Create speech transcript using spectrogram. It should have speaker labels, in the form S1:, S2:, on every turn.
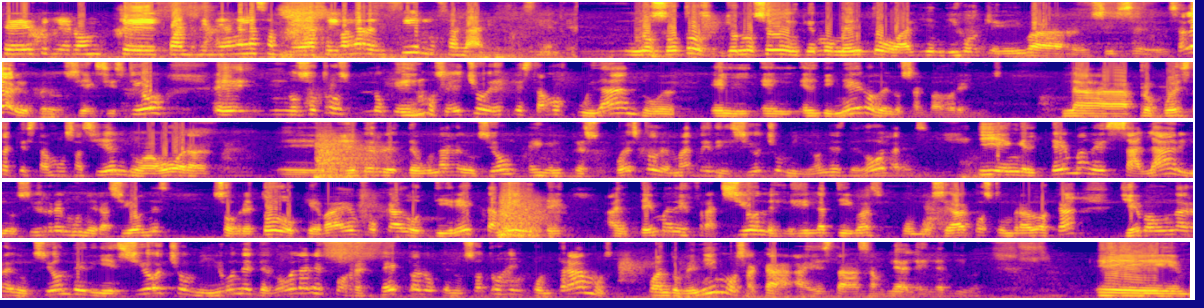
S1: ustedes dijeron que cuando vinieran a la asamblea se iban a reducir los salarios, presidente.
S2: Nosotros, yo no sé en qué momento alguien dijo que iba a reducirse el salario, pero si existió, eh, nosotros lo que hemos hecho es que estamos cuidando el, el, dinero de los salvadoreños. La propuesta que estamos haciendo ahora eh, es de, de, una reducción en el presupuesto de más de 18 millones de dólares. Y en el tema de salarios y remuneraciones, sobre todo que va enfocado directamente al tema de fracciones legislativas, como se ha acostumbrado acá, lleva una reducción de 18 millones de dólares con respecto a lo que nosotros encontramos cuando venimos acá a esta Asamblea Legislativa. Eh,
